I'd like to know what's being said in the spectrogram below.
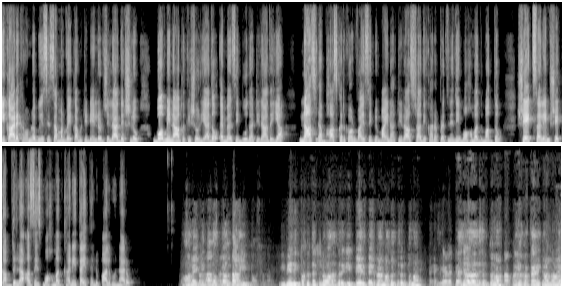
ఈ కార్యక్రమంలో బీసీ సమన్వయ కమిటీ నెల్లూరు జిల్లా అధ్యక్షులు Bommi Nagakishore Yadav MLC Budati Radhaiah Nasina Bhaskar Goud YCP minority రాష్ట్ర అధికార ప్రతినిధి మొహమ్మద్ మగ్దుమ్ షేక్ సలీం షేక్ అబ్దుల్లా అజీజ్ మొహమ్మద్ ఘనీ తదితరులు పాల్గొన్నారు. ఈ వేదిక పక్కన తెలిపిన వారందరికీ పేరు పేరున మద్దతు తెలుపుతున్నాం. ధన్యవాదాలు తెలుపుతున్నాం. ఈ యొక్క కార్యక్రమంలో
